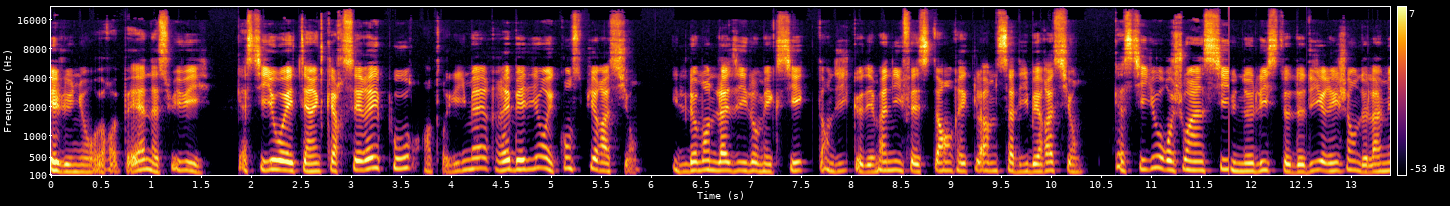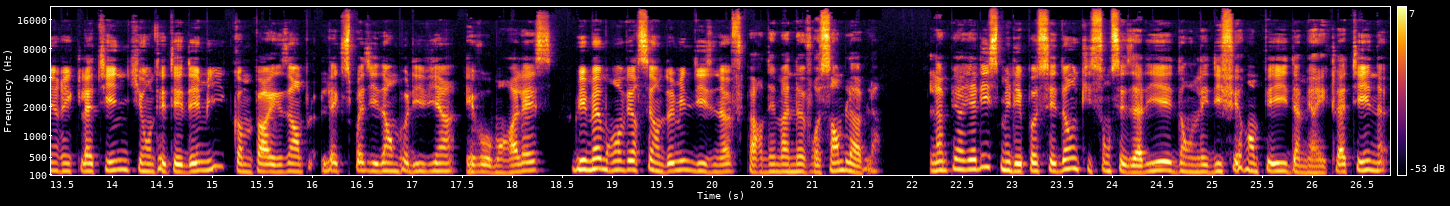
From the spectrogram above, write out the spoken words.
et l'Union européenne a suivi. Castillo a été incarcéré pour entre guillemets rébellion et conspiration. Il demande l'asile au Mexique tandis que des manifestants réclament sa libération. Castillo rejoint ainsi une liste de dirigeants de l'Amérique latine qui ont été démis, comme par exemple l'ex-président bolivien Evo Morales, lui-même renversé en 2019 par des manœuvres semblables. L'impérialisme et les possédants qui sont ses alliés dans les différents pays d'Amérique latine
